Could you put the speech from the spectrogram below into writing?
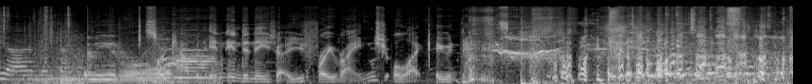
yeah, I understand. I mean, well, Sorry, Calvin. In Indonesia, are you free range or like are you in? Oh my god.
